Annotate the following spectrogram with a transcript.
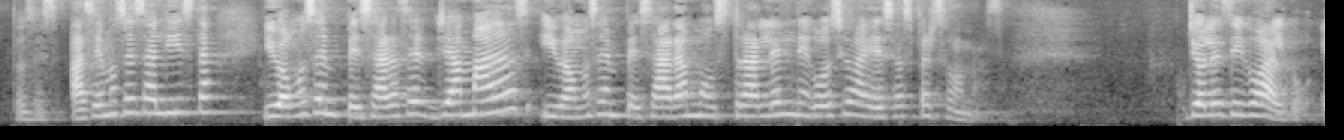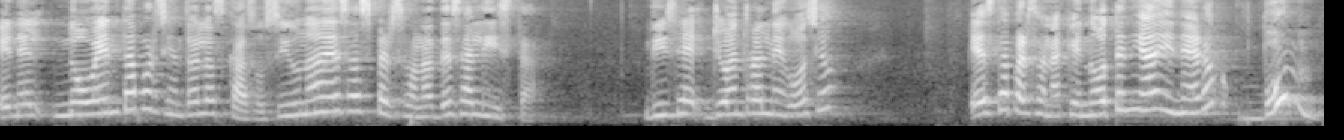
Entonces, hacemos esa lista y vamos a empezar a hacer llamadas y vamos a empezar a mostrarle el negocio a esas personas yo les digo algo, en el 90% de los casos, si una de esas personas de esa lista dice, yo entro al negocio, esta persona que no tenía dinero, ¡boom!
